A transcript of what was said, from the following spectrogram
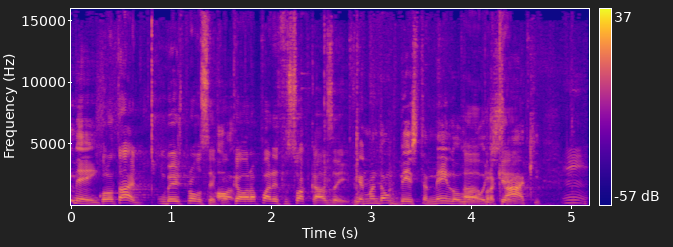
Amém. Colontine, um beijo pra você. Qualquer Ó, hora apareça em sua casa aí, viu? Quero mandar um beijo também, Lolo, ah, Isaac. Hum.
